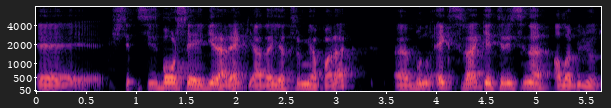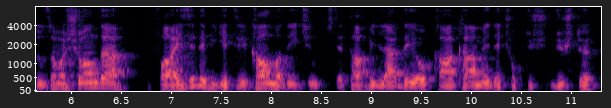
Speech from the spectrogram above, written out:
e, işte siz borsaya girerek ya da yatırım yaparak e, bunu ekstra getirisine alabiliyordunuz. Ama şu anda faizde de bir getiri kalmadığı için işte tahvillerde yok, KKM'de çok düş, düştü.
